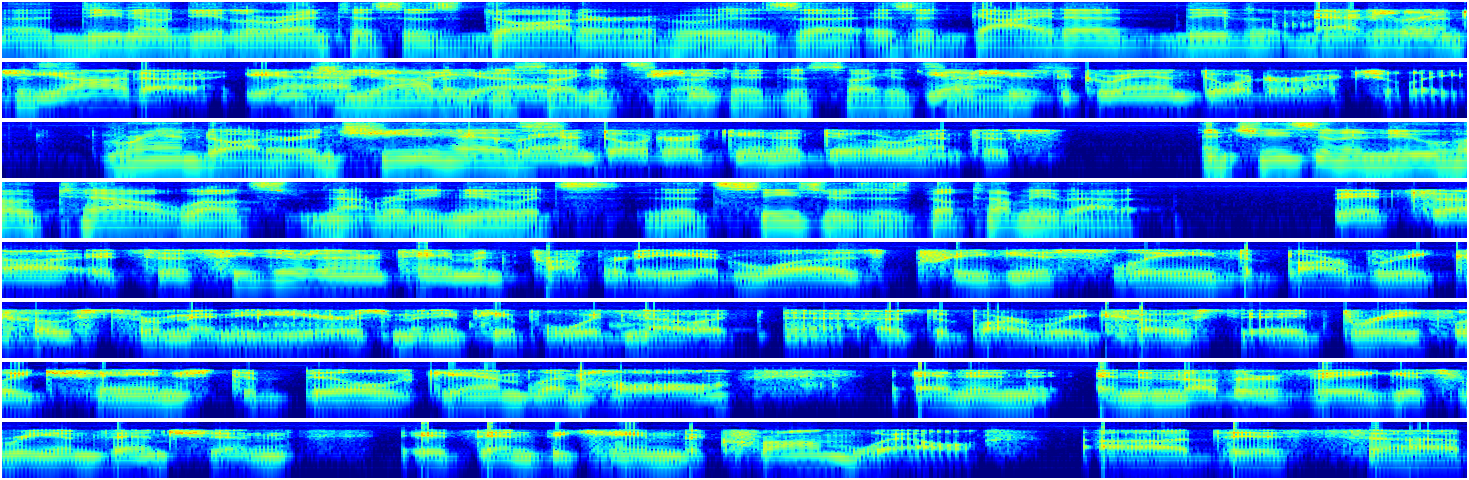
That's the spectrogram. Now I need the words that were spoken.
uh, Dino De Laurentiis' daughter, who is uh, is it Gaida De, De Actually, Giada. Yeah, Giada, actually, just like it's okay, just like it yeah, sounds. she's the granddaughter actually. Granddaughter, and she she's has granddaughter of Dino De Laurentiis. And she's in a new hotel. Well, it's not really new. It's, it's Caesars is built. Tell me about it. It's uh, it's a Caesars Entertainment property. It was previously the Barbary Coast for many years. Many people would know it uh, as the Barbary Coast. It briefly changed to Bill's Gambling Hall, and in, in another Vegas reinvention, it then became the Cromwell. Uh, this uh,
